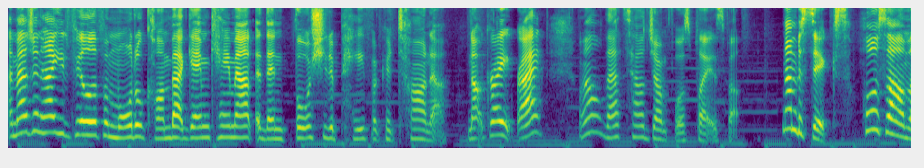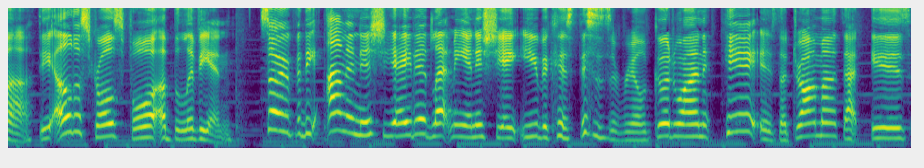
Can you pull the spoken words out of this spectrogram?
Imagine how you'd feel if a Mortal Kombat game came out and then forced you to pay for Katana. Not great, right? Well, that's how Jump Force players felt. Number 6. Horse Armor, The Elder Scrolls 4 Oblivion. So, for the uninitiated, let me initiate you because this is a real good one. Here is the drama that is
